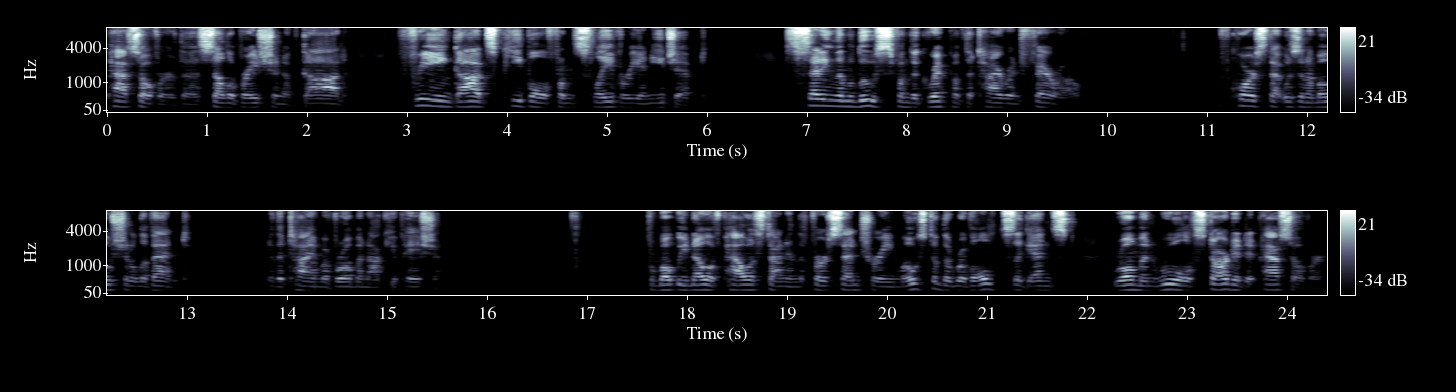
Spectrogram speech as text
Passover, the celebration of God freeing God's people from slavery in Egypt, setting them loose from the grip of the tyrant Pharaoh. Of course, that was an emotional event in the time of Roman occupation. From what we know of Palestine in the first century, most of the revolts against Roman rule started at Passover.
